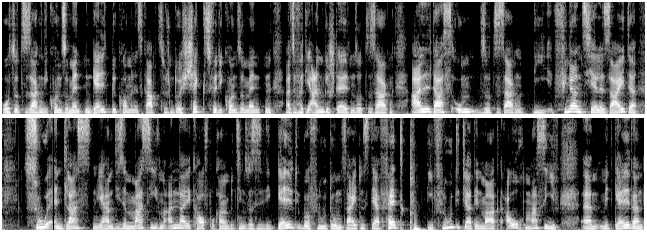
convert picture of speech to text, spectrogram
wo sozusagen die Konsumenten Geld bekommen. Es gab zwischendurch Schecks für die Konsumenten, also für die Angestellten sozusagen. All das, um sozusagen die finanzielle Seite zu entlasten. Wir haben diese massiven Anleihekaufprogramme bzw. die Geldüberflutung seitens der FED, die flutet ja den Markt auch massiv ähm, mit Geldern.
